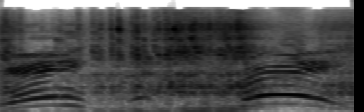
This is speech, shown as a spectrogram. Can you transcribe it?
You ready? Three.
